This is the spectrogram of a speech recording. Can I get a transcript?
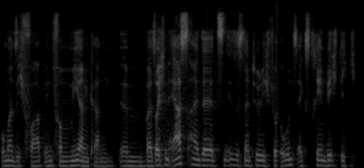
wo man sich vorab informieren kann. Ähm, bei solchen Ersteinsätzen ist es natürlich für uns extrem wichtig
